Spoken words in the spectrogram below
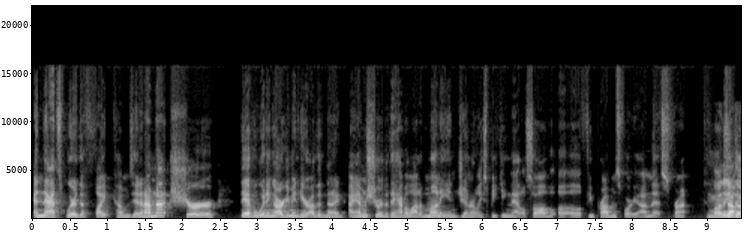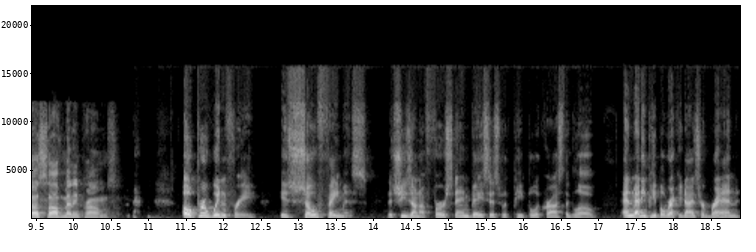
And that's where the fight comes in. And I'm not sure they have a winning argument here, other than I, I am sure that they have a lot of money. And generally speaking, that'll solve a, a few problems for you on this front. Money so, does solve many problems. Oprah Winfrey is so famous that she's on a first name basis with people across the globe. And many people recognize her brand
